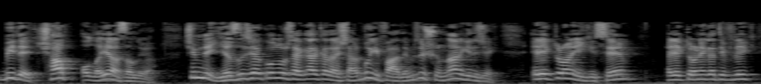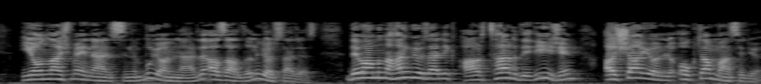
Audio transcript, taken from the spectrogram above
Bir de çap olayı azalıyor. Şimdi yazacak olursak arkadaşlar bu ifademizi şunlar gidecek. Elektron ilgisi, elektronegatiflik, İyonlaşma enerjisinin bu yönlerde azaldığını göstereceğiz. Devamında hangi özellik artar dediği için aşağı yönlü oktan bahsediyor.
